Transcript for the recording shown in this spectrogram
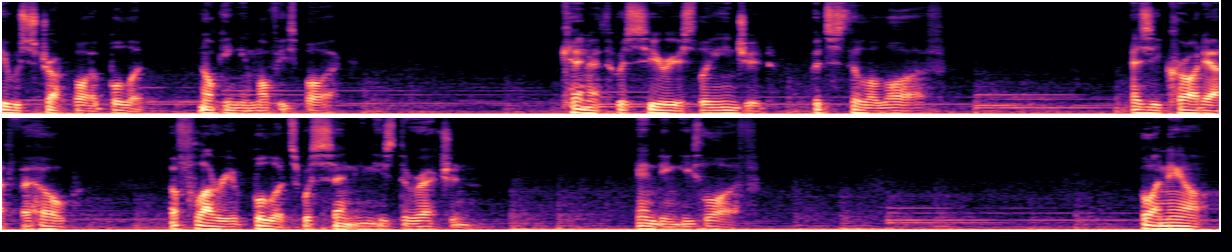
he was struck by a bullet, knocking him off his bike. Kenneth was seriously injured, but still alive. As he cried out for help, a flurry of bullets was sent in his direction, ending his life. By now,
